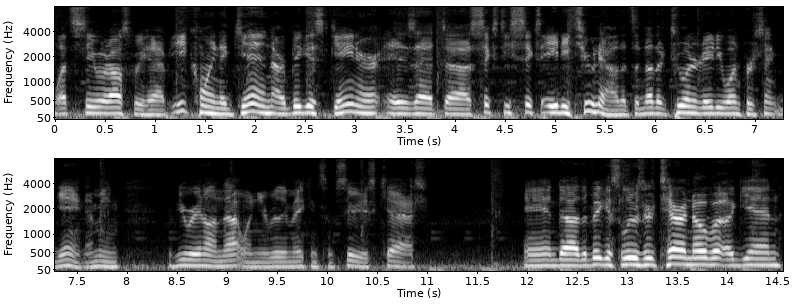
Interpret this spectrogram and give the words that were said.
let's see what else we have. Ecoin again, our biggest gainer is at uh, 66.82 now. That's another 281% gain. I mean, if you were in on that one, you're really making some serious cash. And uh, the biggest loser, Terra Nova again,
